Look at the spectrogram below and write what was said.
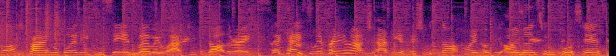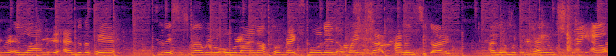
last triangle buoy that you can see is where we will actually start the race. Okay, so we're pretty much at the official start point of the Ironman swim course here. So we're in line with the end of the pier. So this is where we will all line up on race morning and wait for that cannon to go. And then we're just heading straight out.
